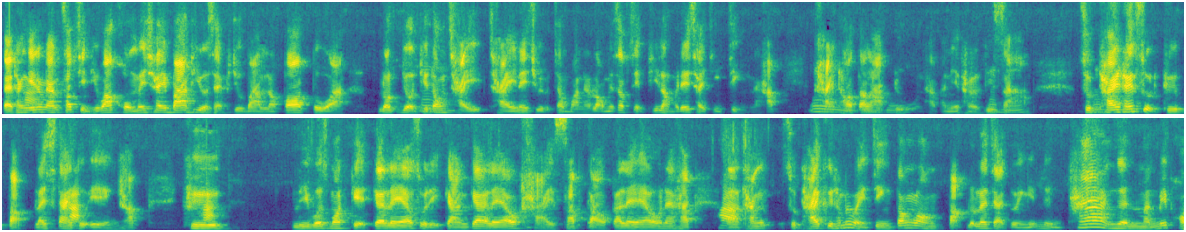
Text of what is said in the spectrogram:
แต่ทั้งนี้ทั้งนั้นทรัพย์สินที่ว่าคงไม่ใช่บ้านที่อยู่อาศัยปัจจุบัน แล้วก็ตัวรถยนต์ที่ต้องใช้ใช้ในชีวิตประจำวันลองเป็นทรัพย์สินที่เราไม่ได้ใช้จริง ๆ นะครับ ขายทอดตลาดดูนะครับ อันนี้ทางเลือกที่สามสุดท้ายท้ายสุดคือปรับไลฟ์สไตล์ตัวเองครับ คือ reverse mortgage ก็แล้วสวัสดิการก็แล้ว ขายทรัพย์เก่าก็แล้วนะครับค่ะอ่าทั้งสุดท้ายคือถ้าไม่ไหวจริงต้องลองปรับลดรายจ่ายตัวเองนิดนึง ถ้าเงินมันไม่พอ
